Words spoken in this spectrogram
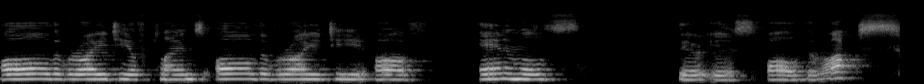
all the variety of plants, all the variety of animals. There is all the rocks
